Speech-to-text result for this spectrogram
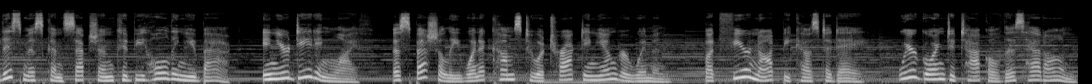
This misconception could be holding you back in your dating life, especially when it comes to attracting younger women. But fear not because today, we're going to tackle this head on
